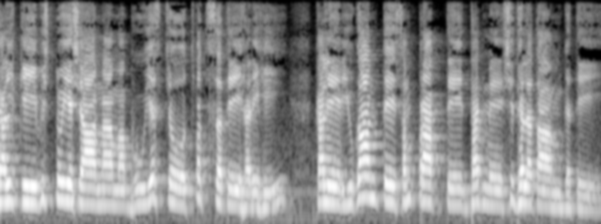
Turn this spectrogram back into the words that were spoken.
కల్కి విష్ణుయశా నామ భూయశ్చోత్వత్సతే హరి. కలేర్యుగాంతే సంప్రాప్తే ధర్మే శిథిలతాం గతే.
